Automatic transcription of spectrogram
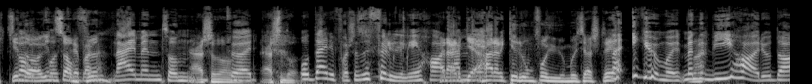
Ikke dagens samfunn. Nei, men sånn før. Og derfor så selvfølgelig har Her er, ikke, her er det ikke rom for humor, Kjersti. Nei, ikke humor, men Nei. vi har jo da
